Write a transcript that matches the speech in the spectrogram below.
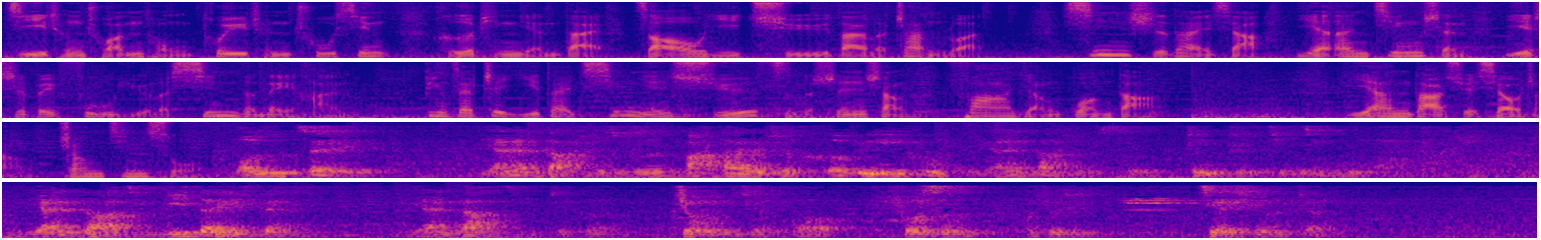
继承传统，推陈出新。和平年代早已取代了战乱，新时代下，延安精神也是被赋予了新的内涵，并在这一代青年学子的身上发扬光大。延安大学校长张金锁，我们在延安大学就是八大院校合并以后，延安大学是政治经济文化。延安大级一代一代，延安大级这个教育者和学生，我觉得践行了这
